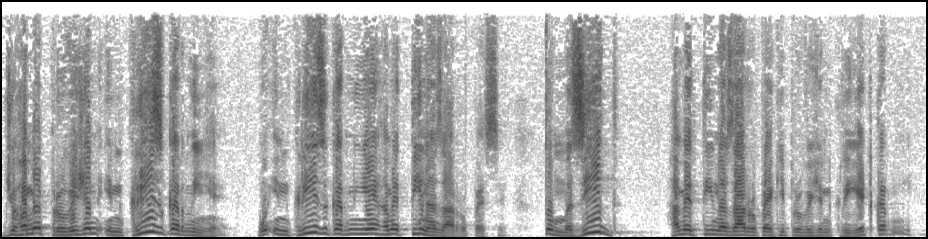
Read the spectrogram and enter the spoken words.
جو ہمیں پروویژن انکریز کرنی ہے، وہ انکریز کرنی ہے ہمیں تین ہزار روپے سے۔ تو مزید ہمیں تین ہزار روپے کی پروویژن کریٹ کرنی ہے۔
